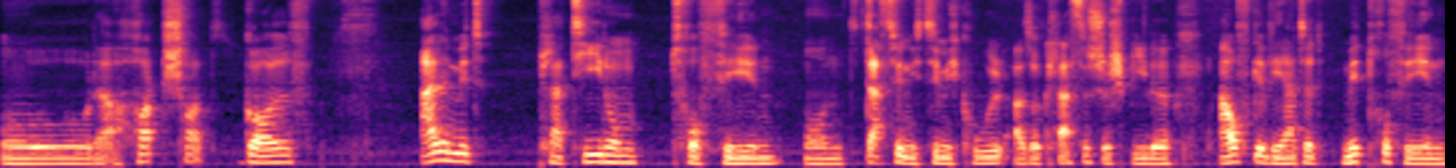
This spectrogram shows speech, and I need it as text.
oder Hotshot Golf. Alle mit Platinum Trophäen und das finde ich ziemlich cool. Also klassische Spiele aufgewertet mit Trophäen.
